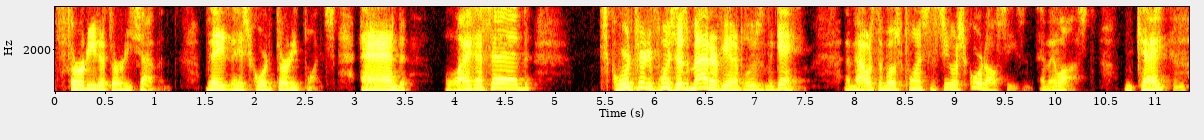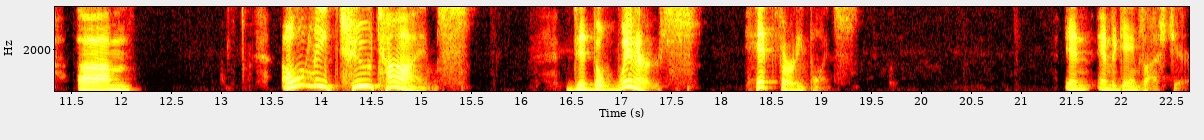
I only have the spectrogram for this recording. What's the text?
30 to 37. They, they scored 30 points. And like I said, scoring 30 points doesn't matter if you end up losing the game. And that was the most points the Steelers scored all season, and they lost. Okay. Mm-hmm. Um, only two times did the winners hit 30 points in, in the games last year.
